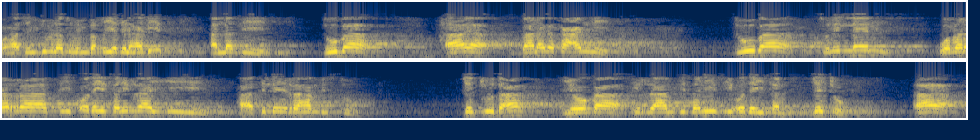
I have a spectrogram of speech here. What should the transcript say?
وهذه الجملة من بقية الحديث التي دوبا آية بلغك عني دوبا سنلين ومن الرا سيف أودي سنراجي هاتلين الرهم بستو ججو تا يوكا الرهم بسني في أودي سن ججو آية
